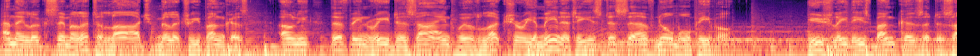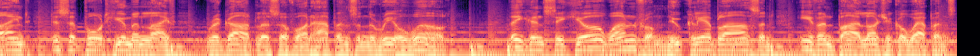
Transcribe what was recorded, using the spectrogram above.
and they look similar to large military bunkers, only they've been redesigned with luxury amenities to serve normal people. Usually, these bunkers are designed to support human life regardless of what happens in the real world. They can secure one from nuclear blasts and even biological weapons.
